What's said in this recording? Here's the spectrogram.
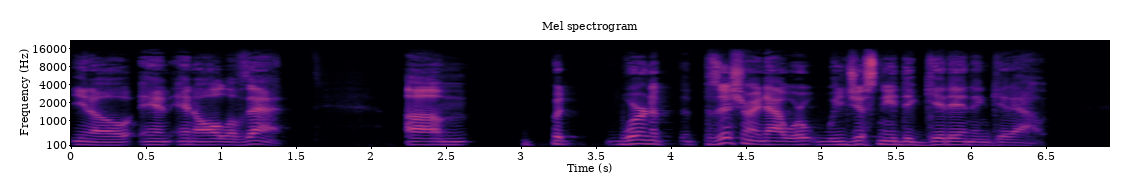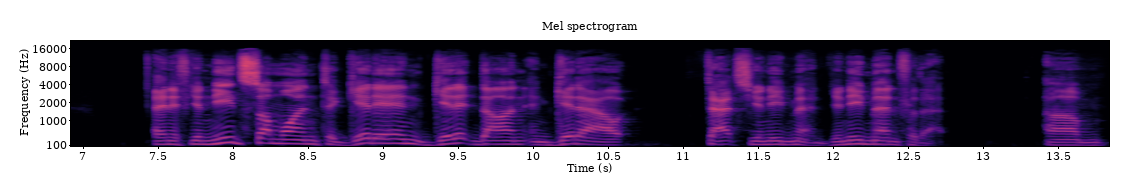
you know, and and all of that. Um, but we're in a position right now where we just need to get in and get out. And if you need someone to get in, get it done, and get out, that's you need men. You need men for that. Um,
